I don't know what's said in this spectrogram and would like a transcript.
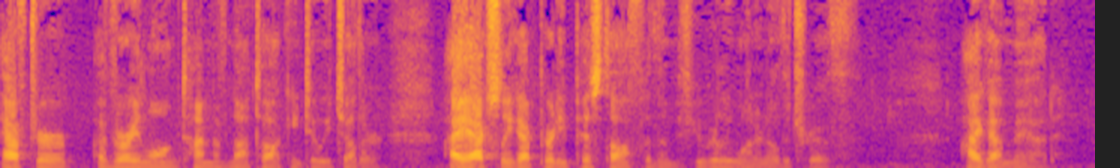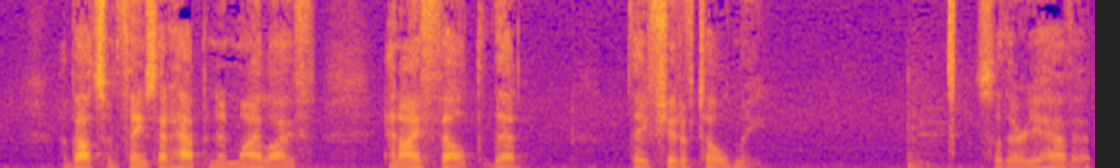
after a very long time of not talking to each other. I actually got pretty pissed off with them, if you really want to know the truth. I got mad about some things that happened in my life, and I felt that they should have told me. So there you have it.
